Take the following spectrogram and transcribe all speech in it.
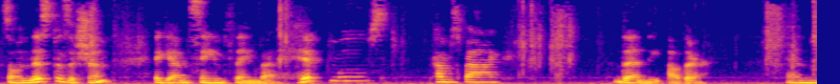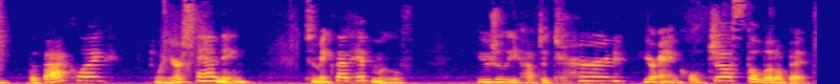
So in this position, again, same thing. That hip moves, comes back, then the other. And the back leg, when you're standing, to make that hip move, usually you have to turn your ankle just a little bit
